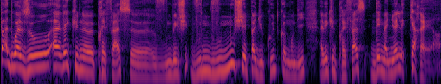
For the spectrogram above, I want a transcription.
Pas d'Oiseau avec une préface. Euh, vous, ne vous mouchez pas du coude, comme on dit, avec une préface d'Emmanuel Carrère.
